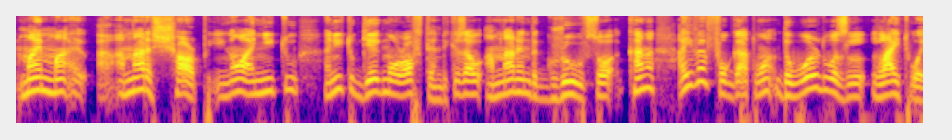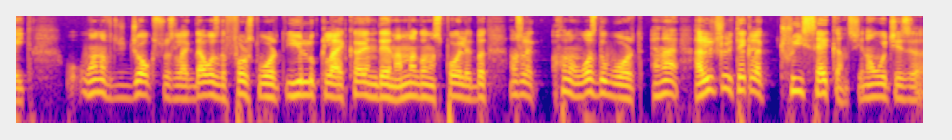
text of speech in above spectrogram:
my mind i'm not as sharp you know? I need to i need to gig more often because I, am not in the groove. So kind of i even forgot one the word was lightweight one of the jokes was like that was the first word you look like her and then i'm not gonna spoil it but i was like hold on what's the word? And i i literally take like three seconds you know which is uh,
